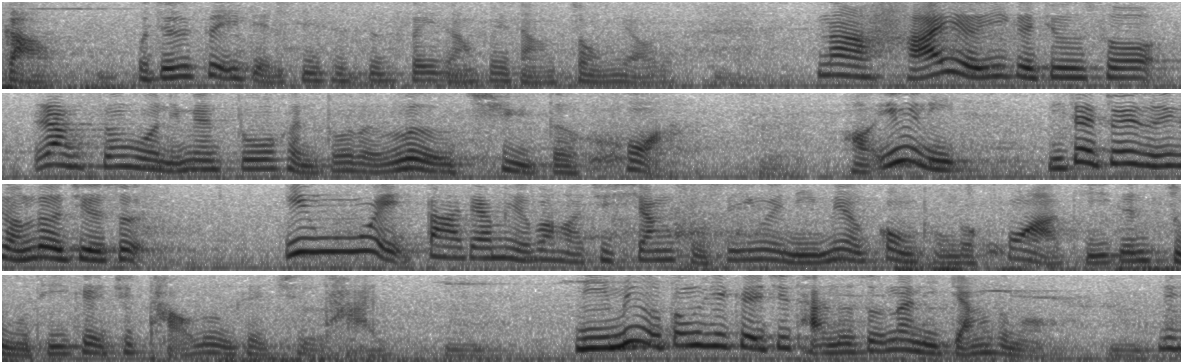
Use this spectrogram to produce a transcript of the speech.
高。我觉得这一点其实是非常非常重要的。那还有一个就是说。让生活里面多很多的乐趣的话，是好，因为你你在追逐一种乐趣的时候，因为大家没有办法去相处，是因为你没有共同的话题跟主题可以去讨论，可以去谈。嗯，你没有东西可以去谈的时候，那你讲什么？嗯，你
